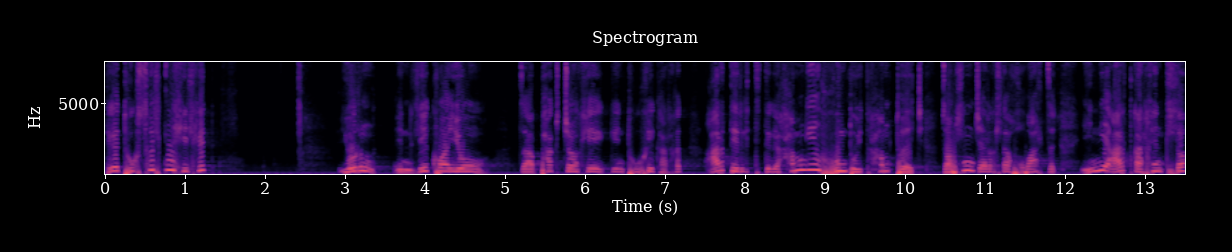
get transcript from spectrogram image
Тэгээд төгсгөлд нь хэлэхэд ер нь энэ Ликваюн за Пак Жонхигийн түүхийг харахад ард иргэдтэйгээ хамгийн хүнд үед хамт байж зовлон жаргалаа хуваалцаж энэний ард гарахын төлөө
